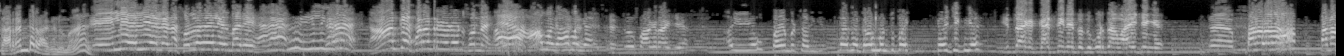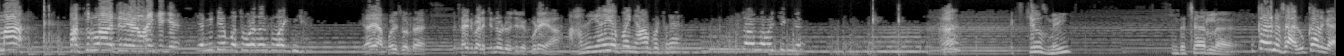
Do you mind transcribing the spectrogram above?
சரண்டர் ஆகணுமா? ஏய், இல்லையா இல்லையா இல்ல நான் சொல்லவே இல்லையா இது மாதிரி. இல்லைங்க நாங்க சரண்டர் ஆயிடுவோம்னு சொன்னேன். ஆமாங்க, ஆமாங்க. பாக்குறாங்க. ஐயோ பயன்படுத்தாதீங்க நாங்க கவர்மெண்ட் போய் வச்சுக்கோங்க இந்தாங்க கத்தி நேத்து கொடுத்தாங்க வாங்கிக்கங்க. பணமா? பணமா? பத்து ரூபா வச்சிருக்கேன் வாங்கிக்கங்க. எங்கிட்டே பத்து ரூபா இருக்கு வாங்கிங்க ஏயா போய் சொல்றேன். சைடு மேல சின்ன வச்சிருக்க கூடயா? அதை ஏன் எப்ப ஞாபகப்படுத்துறேன் நாங்க வச்சுக்கோங்க. எக்ஸ்கியூஸ் மீ இந்த சேர்ல உட்காருங்க சார் உட்காருங்க.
